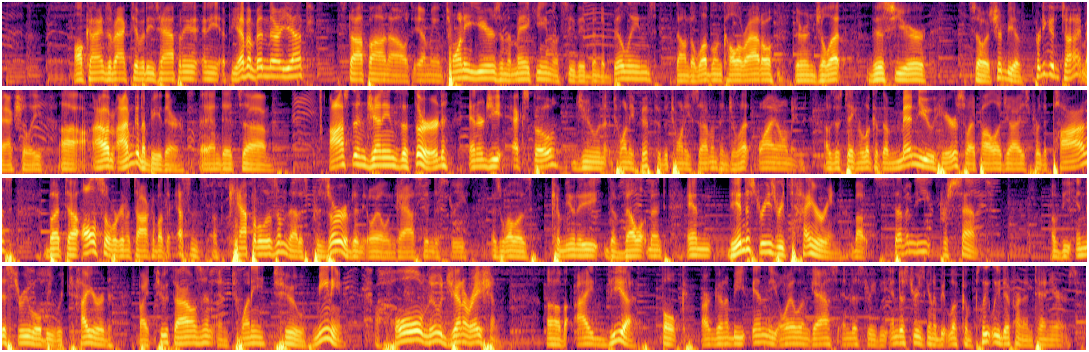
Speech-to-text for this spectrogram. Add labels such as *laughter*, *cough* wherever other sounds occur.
All kinds of activities happening. And if you haven't been there yet, stop on out. I mean, 20 years in the making. Let's see, they've been to Billings, down to Loveland, Colorado. They're in Gillette this year. So it should be a pretty good time, actually. Uh, I'm, I'm going to be there. And it's. Uh, Austin Jennings III Energy Expo, June 25th through the 27th in Gillette, Wyoming. I was just taking a look at the menu here, so I apologize for the pause. But uh, also, we're going to talk about the essence of capitalism that is preserved in the oil and gas industry, as well as community development. And the industry is retiring. About 70% of the industry will be retired by 2022, meaning a whole new generation of idea folk are going to be in the oil and gas industry. The industry is going to be, look completely different in 10 years.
